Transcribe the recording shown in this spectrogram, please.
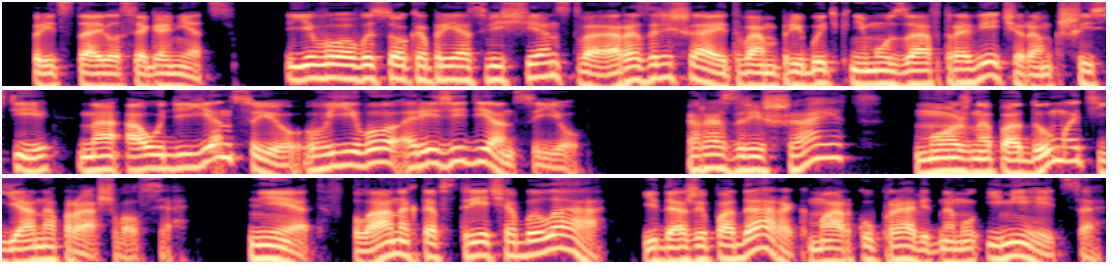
— представился гонец. «Его Высокопреосвященство разрешает вам прибыть к нему завтра вечером к шести на аудиенцию в его резиденцию». «Разрешает?» Можно подумать, я напрашивался. Нет, в планах-то встреча была, и даже подарок Марку Праведному имеется.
